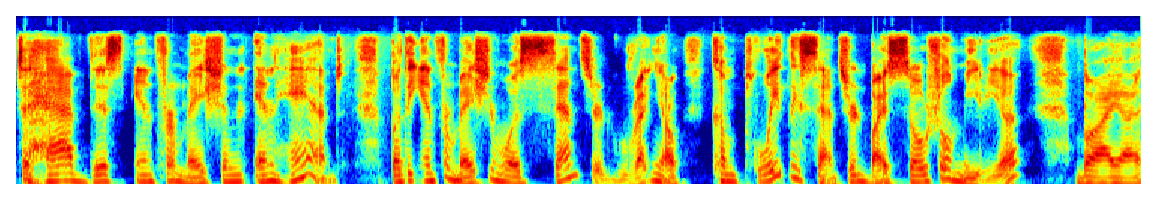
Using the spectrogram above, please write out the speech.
to have this information in hand. But the information was censored, you know, completely censored by social media, by uh,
